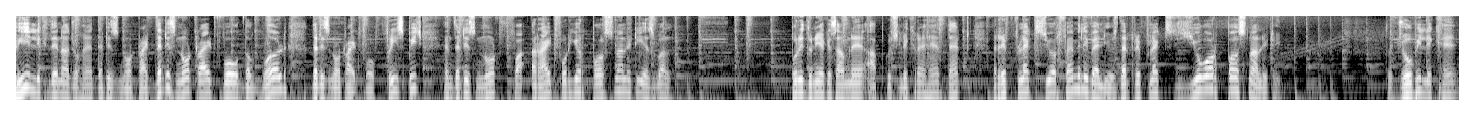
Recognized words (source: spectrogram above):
भी लिख देना जो है that is not right that is not right for the world that is not right for free speech and that is not right for your personality as well पूरी दुनिया के सामने आप कुछ लिख रहे हैं that reflects your family values that reflects your personality तो जो भी लिखें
